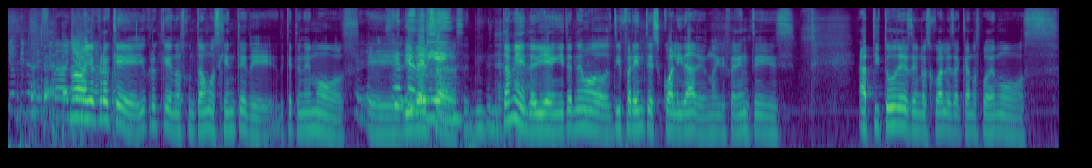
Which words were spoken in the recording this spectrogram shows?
¿Qué opinas, mi estimado No, yo creo que yo creo que nos juntamos gente de que tenemos eh, gente diversas, de bien. también de bien y tenemos diferentes cualidades, no diferentes aptitudes en las cuales acá nos podemos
